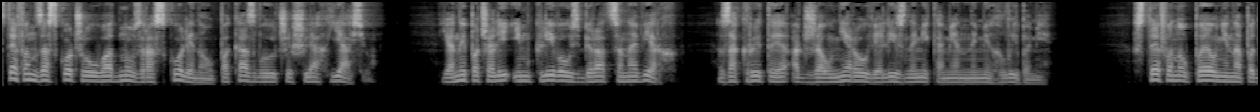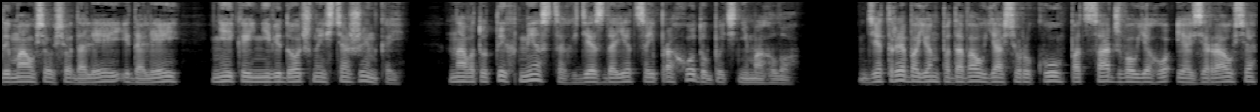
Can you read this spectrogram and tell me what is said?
Стэфан заскочыў у адну з расколінаў паказваючы шлях ясю. Яны пачалі імкліва ўзбірацца наверх закрытыя ад жаўнераў вялізнымі каменнымі глыбамі. Стэфан упэўнена падымаўся ўсё далей і далей нейкай невідочнай сцяжынкай нават у тых месцах дзе здаецца і праходу быць не магло дзе трэба ён падаваў ясю руку падсаджваў яго і азіраўся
